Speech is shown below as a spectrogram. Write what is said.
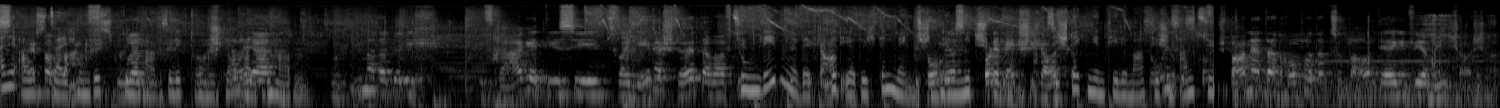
eine Auszeichnung des Prix Elektronik erhalten haben. Und immer natürlich Frage, die sich zwar jeder stellt, aber auf die Zum Leben erweckt wird er durch den Menschen, den Mitspieler. Sie stecken in telematischen ist es Anzügen. spannend, einen Roboter zu bauen, der irgendwie ein Mensch ausschaut.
